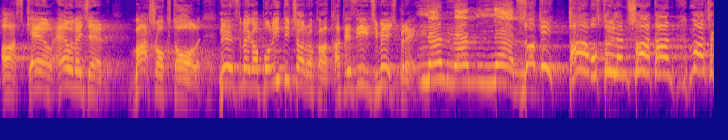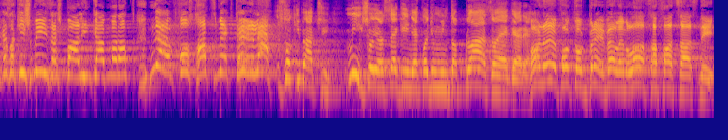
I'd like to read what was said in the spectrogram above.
az kell elvegyen. Másoktól. Nézd meg a politicsarokat, hát ez így megy, bre. Nem, nem, nem. Zaki, távozz tőlem, sátán! Már csak ez a kis mézes pálinkám maradt! Nem foszthatsz meg tőle! Zoki bácsi, mi is olyan szegények vagyunk, mint a pláza egere. Ma nem fogtok bre velem látszafacázni.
